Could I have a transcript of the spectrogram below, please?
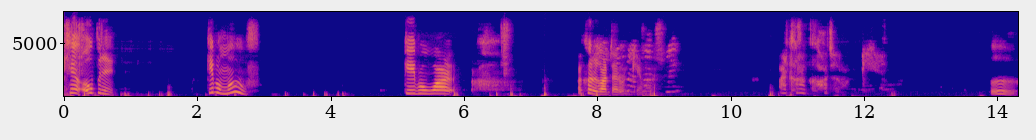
Can't open it. Gabriel, move. Gabriel, why? I could have got that on camera. I could have got that on camera. Ugh.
